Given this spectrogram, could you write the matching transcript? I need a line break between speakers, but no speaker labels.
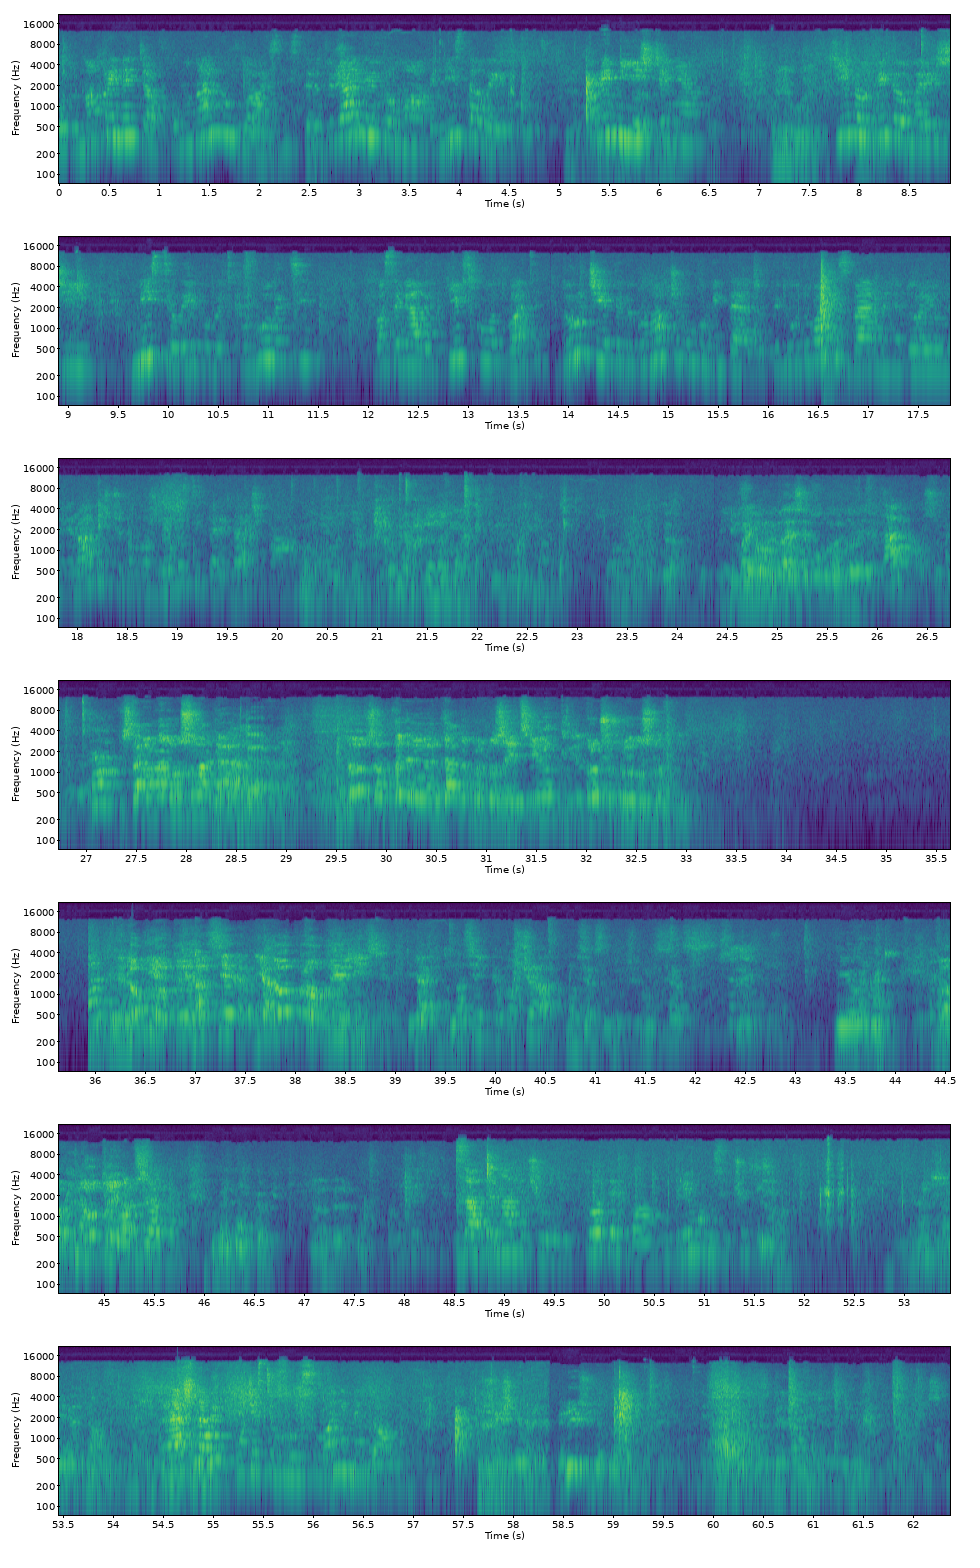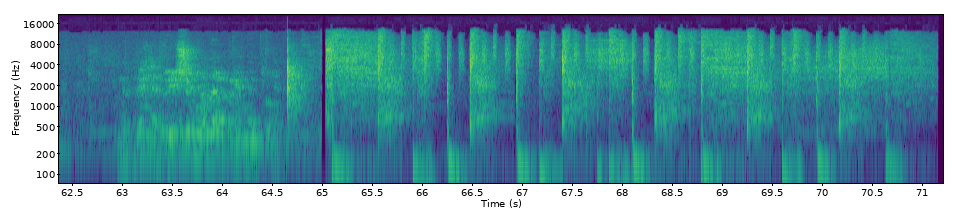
згоду на прийняття в комунальну власність територіальної громади міста Липовець приміщення кіно-відеомережі в місті Липовець по вулиці Василя Липківського, 20, доручити виконавчому комітету підготувати звернення до районної ради щодо можливості передачі даного.
Все нормально.
Так?
Ставимо на голосування. Хто за дану пропозицію? Прошу проголосувати. Хто проти?
У нас є, я,
Хто проти?
у нас є капуща на всяк случай. Ми зараз
Ми його вернемо.
Хто утримався?
Вернемо, каже.
За 13 чоловік, проти 2, утрималося 4. Решта участі в голосуванні не брали.
рішення
прийнято.
Рішення не прийнято.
